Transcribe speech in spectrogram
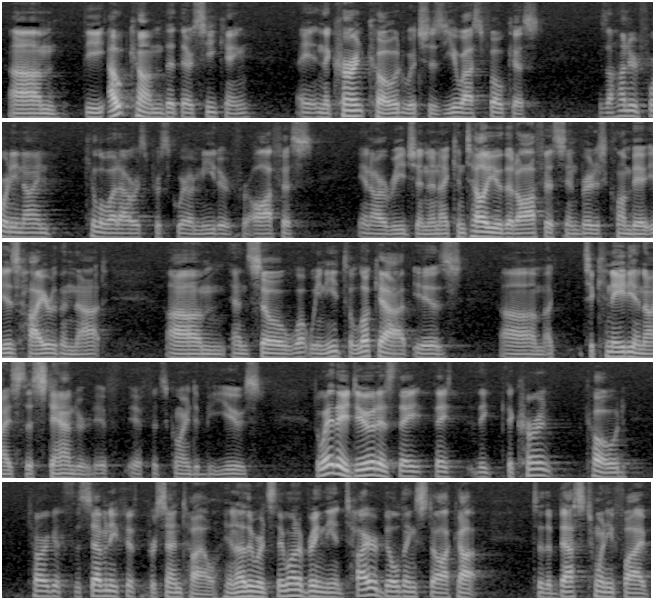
Um, the outcome that they're seeking in the current code, which is US focused, is 149 kilowatt hours per square meter for office in our region. And I can tell you that office in British Columbia is higher than that. Um, and so what we need to look at is um, a, to Canadianize this standard if, if it's going to be used. The way they do it is they, they, the, the current code targets the 75th percentile. In other words, they want to bring the entire building stock up to the best 25%.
